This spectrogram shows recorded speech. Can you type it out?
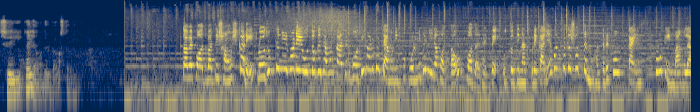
সেইটাই আমাদের ব্যবস্থা তবে পদবাতি সংস্কারে প্রযুক্তি নির্ভর এই উদ্যোগে যেমন কাজের গতি বাড়বে তেমনই কর্মীদের নিরাপত্তাও বজায় থাকবে। উত্তর দিনাজপুরে কালিয়াগঞ্জ থেকে সত্যেন মহান্তের রিপোর্ট টাইমস ফোরটিন বাংলা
